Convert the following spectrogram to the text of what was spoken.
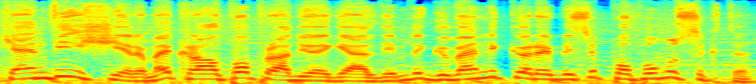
kendi iş yerime Kral Pop Radyo'ya geldiğimde güvenlik görevlisi popomu sıktı.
